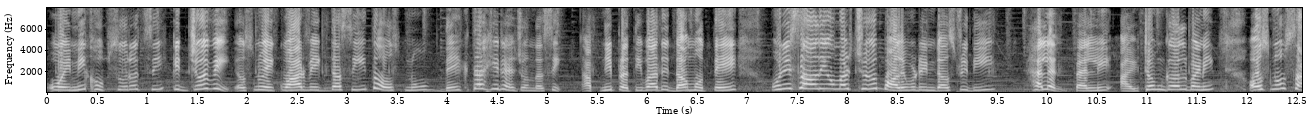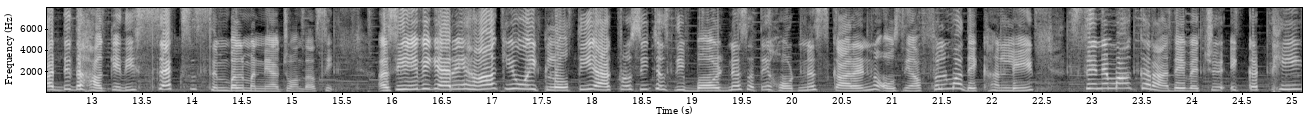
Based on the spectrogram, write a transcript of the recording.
ਉਹ ਇੰਨੀ ਖੂਬਸੂਰਤ ਸੀ ਕਿ ਜੋ ਵੀ ਉਸ ਨੂੰ ਇੱਕ ਵਾਰ ਵੇਖਦਾ ਸੀ ਤਾਂ ਉਸ ਨੂੰ ਦੇਖਦਾ ਹੀ ਰਹਿ ਜਾਂਦਾ ਸੀ। ਆਪਣੀ ਪ੍ਰਤਿਭਾ ਦੇ ਦਮ ਉੱਤੇ 19 ਸਾਲ ਦੀ ਉਮਰ 'ਚ ਬਾਲੀਵੁੱਡ ਇੰਡਸਟਰੀ ਦੀ ਹੈਲਨ ਪਹਿਲੀ ਆਈਟਮ ਗਰਲ ਬਣੀ। ਉਸ ਨੂੰ ਸਾਡੇ ਦਹਾਕੇ ਦੀ ਸੈਕਸ ਸਿੰਬਲ ਮੰਨਿਆ ਜਾਂਦਾ ਸੀ। ਅਸੀਂ ਇਹ ਵੀ ਕਹਿ ਰਹੇ ਹਾਂ ਕਿ ਉਹ ਇਕਲੌਤੀ ਐਕਟਰੈਸ ਸੀ, ਜਿਸ ਦੀ ਬੋਲਡਨੈਸ ਅਤੇ ਹੌਟਨੈਸ ਕਾਰਨ ਉਸ ਦੀਆਂ ਫਿਲਮਾਂ ਦੇਖਣ ਲਈ ਸਿਨੇਮਾ ਘਰਾਂ ਦੇ ਵਿੱਚ ਇਕੱਠੀ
